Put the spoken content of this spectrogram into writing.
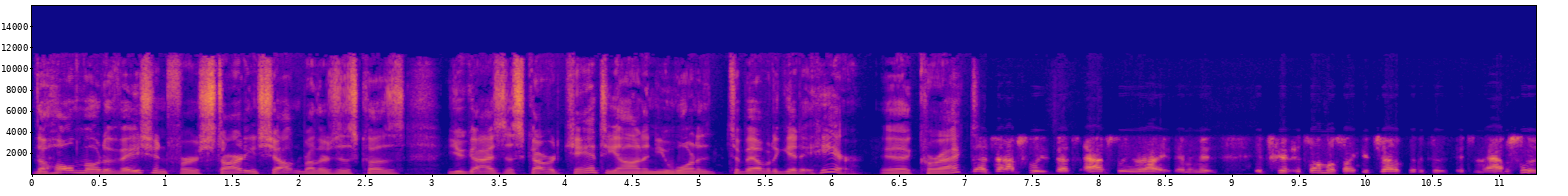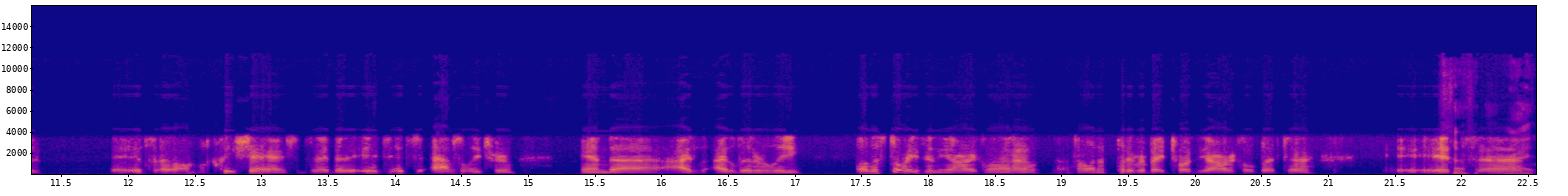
the whole motivation for starting Shelton Brothers is because you guys discovered Cantillon and you wanted to be able to get it here. Uh, correct? That's absolutely that's absolutely right. I mean, it, it's it's almost like a joke, but it's a, it's an absolute it's a cliche, I should say, but it's it's absolutely true. And uh, I I literally well, the story's in the article. And I don't I don't want to put everybody toward the article, but uh, it's uh, right.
